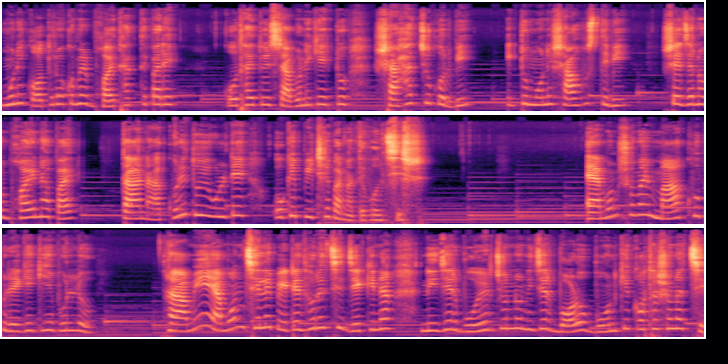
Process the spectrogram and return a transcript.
মনে কত রকমের ভয় থাকতে পারে। কোথায় তুই শ্রাবণীকে একটু সাহায্য করবি, একটু মনে সাহস দিবি, সে যেন ভয় না পায়, তা না করে তুই উল্টে ওকে পিঠে বানাতে বলছিস। এমন সময় মা খুব রেগে গিয়ে বলল, আমি এমন ছেলে পেটে ধরেছি যে কিনা নিজের বউয়ের জন্য নিজের বড় বোনকে কথা শোনাচ্ছে।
